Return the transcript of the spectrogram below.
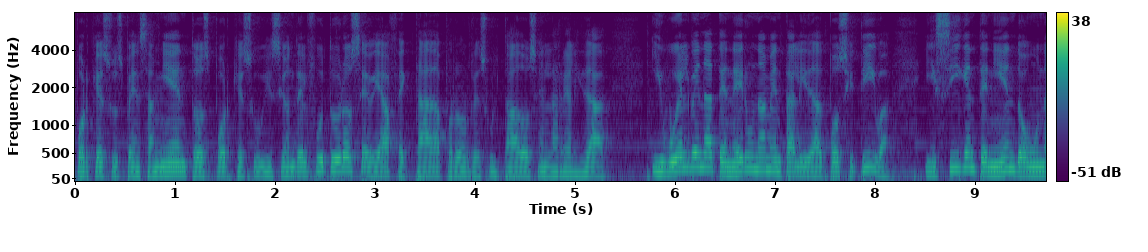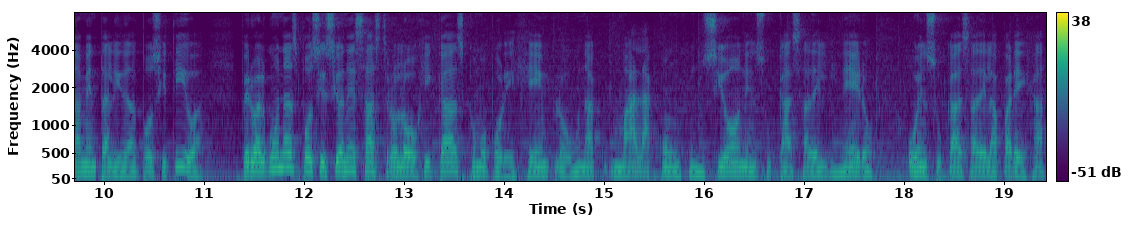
porque sus pensamientos, porque su visión del futuro se ve afectada por los resultados en la realidad. Y vuelven a tener una mentalidad positiva y siguen teniendo una mentalidad positiva pero algunas posiciones astrológicas, como por ejemplo una mala conjunción en su casa del dinero o en su casa de la pareja,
